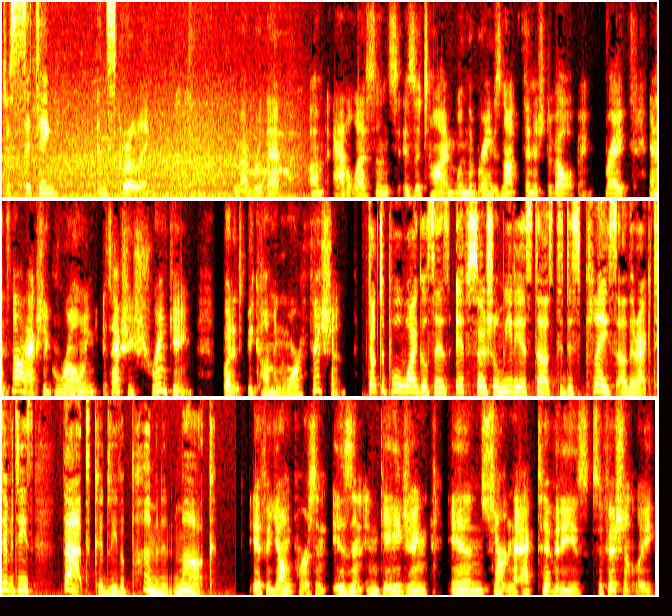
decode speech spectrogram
just sitting and scrolling. Remember that um, adolescence is a time when the brain is not finished developing, right? And it's not actually growing, it's actually shrinking, but it's becoming more efficient. Dr. Paul Weigle says if social media starts to displace other activities, that could leave a permanent mark. If a young person isn't engaging in certain activities sufficiently,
